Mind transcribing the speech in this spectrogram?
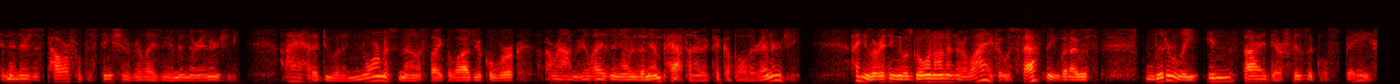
And then there's this powerful distinction of realizing I'm in their energy. I had to do an enormous amount of psychological work around realizing I was an empath and I would pick up all their energy. I knew everything that was going on in their life. It was fascinating, but I was literally inside their physical space.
